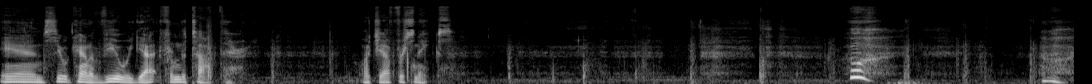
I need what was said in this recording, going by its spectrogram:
and see what kind of view we got from the top there. Watch out for snakes. Oh. oh.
